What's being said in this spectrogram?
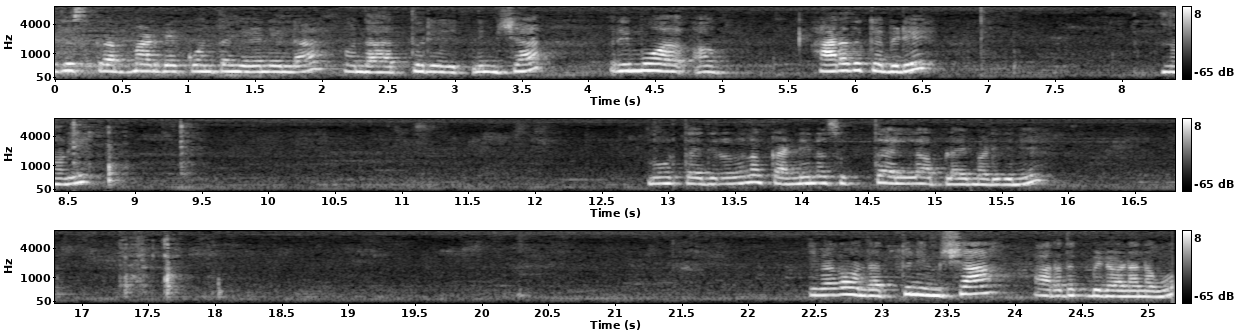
ಇದು ಸ್ಕ್ರಬ್ ಮಾಡಬೇಕು ಅಂತ ಏನಿಲ್ಲ, ಒಂದು ಹತ್ತು ನಿಮಿಷ. ರಿಮೂವ್ ಹಾರೋದಕ್ಕೆ ಬಿಡಿ. ನೋಡಿ. ನೋಡ್ತಾ ಇದ್ದೀರಲ್ಲ ನಾನು ಕಣ್ಣಿನ ಸುತ್ತ ಎಲ್ಲ ಅಪ್ಲೈ ಮಾಡಿದ್ದೀನಿ ಇವಾಗ ಒಂದು ಹತ್ತು ನಿಮಿಷ ಹಾರೋದಕ್ಕೆ ಬಿಡೋಣ ನಾವು.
